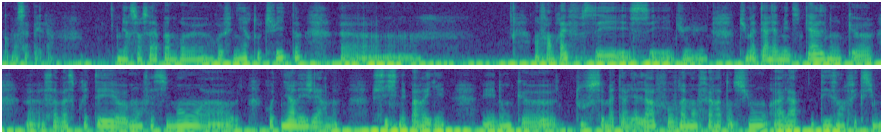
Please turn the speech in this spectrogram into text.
comment s'appelle? Bien sûr ça va pas me revenir tout de suite. Enfin bref, c'est du, matériel médical, donc euh, euh, ça va se prêter euh, moins facilement à retenir les germes, si ce n'est pas rayé. Et donc tout ce matériel-là, faut vraiment faire attention à la désinfection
